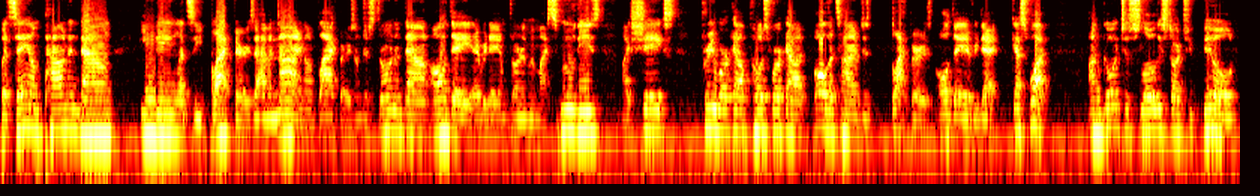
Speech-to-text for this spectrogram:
but say I'm pounding down eating, let's see, blackberries. I have a nine on blackberries. I'm just throwing them down all day, every day. I'm throwing them in my smoothies, my shakes, pre workout, post workout, all the time, just blackberries all day, every day. Guess what? I'm going to slowly start to build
